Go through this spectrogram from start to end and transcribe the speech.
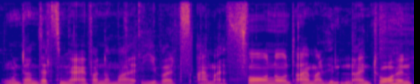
Und dann setzen wir einfach nochmal jeweils einmal vorne und einmal hinten ein Tor hin.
